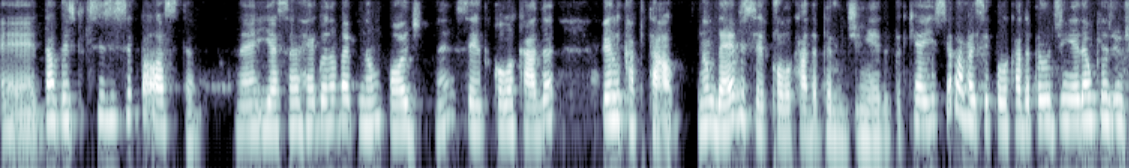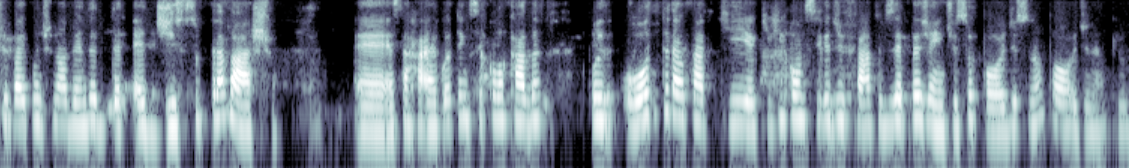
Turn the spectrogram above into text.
é, talvez precise ser posta, né? E essa régua não vai, não pode, né, ser colocada pelo capital, não deve ser colocada pelo dinheiro, porque aí se ela vai ser colocada pelo dinheiro é o que a gente vai continuar vendo é disso para baixo é, essa régua tem que ser colocada por outra autarquia aqui que consiga de fato dizer para a gente isso pode, isso não pode, né? O que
